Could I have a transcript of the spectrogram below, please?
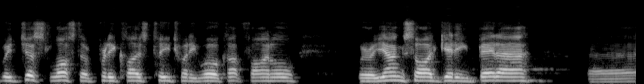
we just lost a pretty close T20 World Cup final. We're a young side getting better. Uh,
